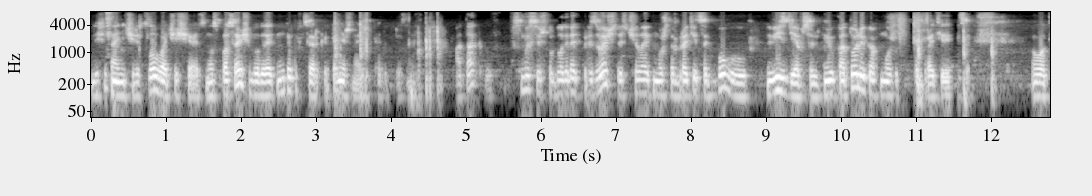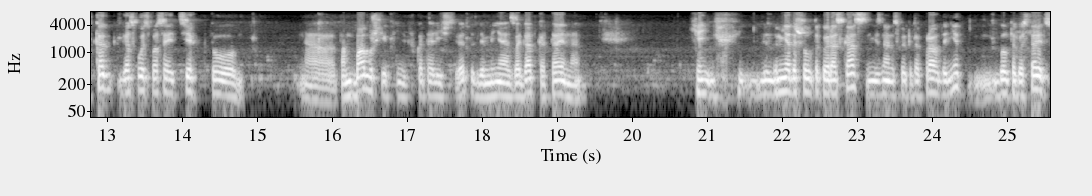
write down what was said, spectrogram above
действительно, они через слово очищаются. Но спасающая благодать, ну, только в церкви, конечно, я это признать. А так, в смысле, что благодать призывающая, то есть человек может обратиться к Богу везде абсолютно, и у католиков может обратиться. Вот. Как Господь спасает тех, кто э, там бабушки в католичестве, это для меня загадка, тайна я, до меня дошел такой рассказ, не знаю, насколько это правда, нет, был такой старец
